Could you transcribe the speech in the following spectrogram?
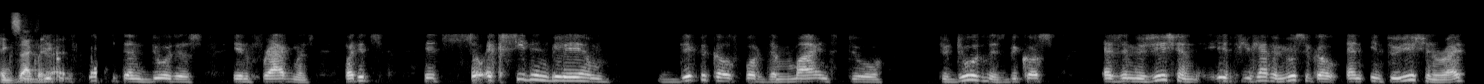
Exactly right. And do this in fragments, but it's it's so exceedingly um, difficult for the mind to to do this because as a musician, if you have a musical and intuition, right,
